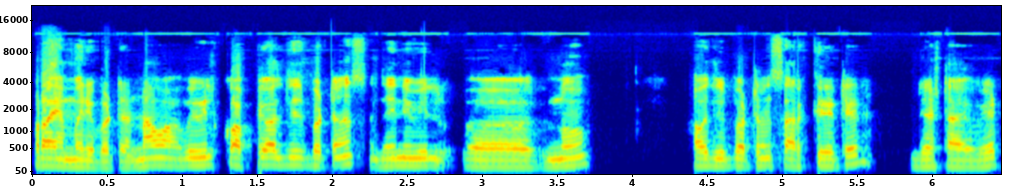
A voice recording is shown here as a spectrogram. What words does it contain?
primary button now we will copy all these buttons then you will uh, know how the buttons are created? Just i wait.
